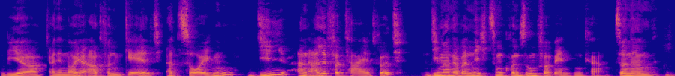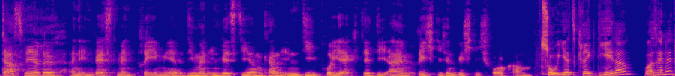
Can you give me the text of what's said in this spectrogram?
wir eine neue Art von Geld erzeugen, die an alle verteilt wird, die man aber nicht zum Konsum verwenden kann, sondern das wäre eine Investmentprämie, die man investieren kann in die Projekte, die einem richtig und wichtig vorkommen. So, jetzt kriegt jeder, weiß ich nicht,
